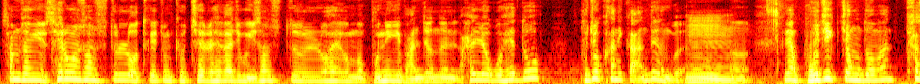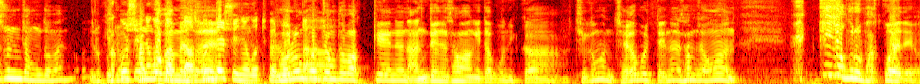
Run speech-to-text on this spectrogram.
삼성이 새로운 선수들로 어떻게 좀 교체를 해가지고 이 선수들로 하여금 뭐 분위기 반전을 하려고 해도 부족하니까 안 되는 거예요. 음. 어, 그냥 보직 정도만 타순 정도만 이렇게 바꿀 좀수 있는 것도 없다. 손댈 수 있는 것도 별로 그런 없다. 것 정도밖에는 안 되는 상황이다 보니까 지금은 제가 볼 때는 삼성은 획기적으로 바꿔야 돼요.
